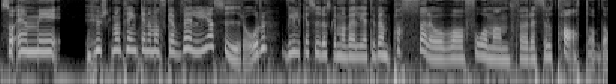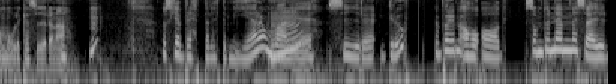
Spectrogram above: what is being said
Så Emmy, hur ska man tänka när man ska välja syror? Vilka syror ska man välja? Till vem passar det och vad får man för resultat av de olika syrorna? Då ska jag berätta lite mer om Mm. varje syregrupp. Vi börjar med AHA. Som du nämnde så är ju,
